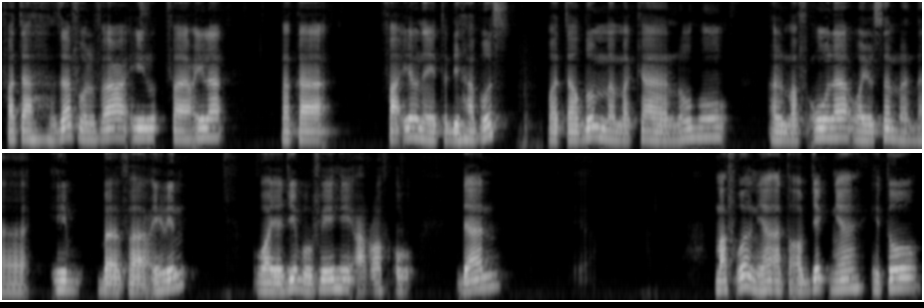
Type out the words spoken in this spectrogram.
Fatah zaful fa'il fa'ila. Maka fa'ilnya itu dihapus. Wa tadumma makanuhu al-maf'ula wa yusamma naibba fa'ilin wa yajibu fihi arraf'u. Dan ya, maf'ulnya atau objeknya itu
